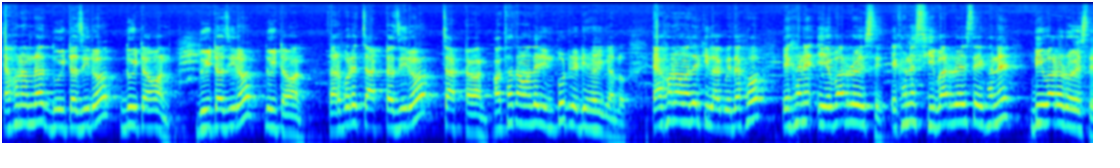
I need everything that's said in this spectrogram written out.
এখন আমরা দুইটা জিরো, দুইটা ওয়ান। দুইটা জিরো, দুইটা ওয়ান। তারপরে চারটা জিরো, চারটা ওয়ান। অর্থাৎ আমাদের ইনপুট রেডি হয়ে গেল। এখন আমাদের কি লাগবে? দেখো, এখানে এ বার রয়েছে, এখানে সি বার রয়েছে, এখানে বি বারও রয়েছে।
